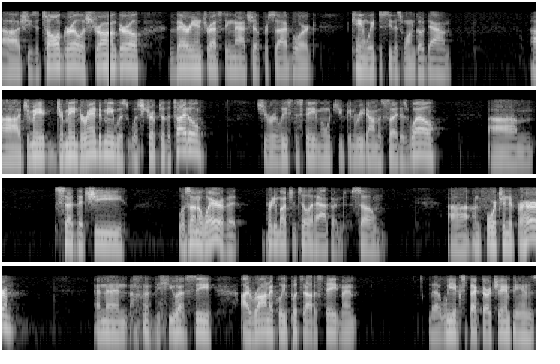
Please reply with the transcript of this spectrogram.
Uh, she's a tall girl, a strong girl. Very interesting matchup for Cyborg. Can't wait to see this one go down. Uh, Germaine, Germaine de Randamie was, was stripped of the title. She released a statement, which you can read on the site as well. Um, said that she was unaware of it pretty much until it happened. So, uh, unfortunate for her. And then the UFC ironically puts out a statement that we expect our champions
